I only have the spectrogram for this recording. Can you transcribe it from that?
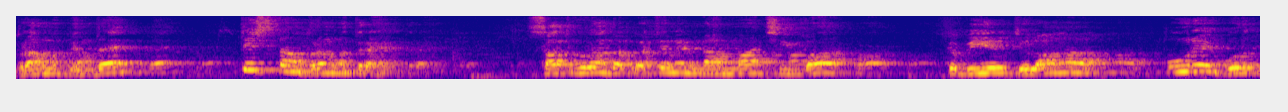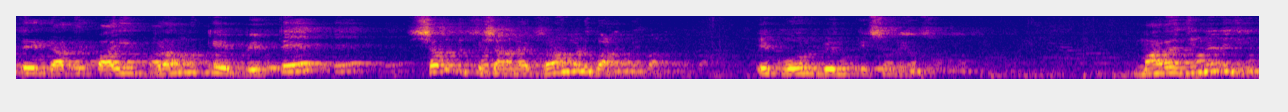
ਬ੍ਰਹਮ ਬਿੰਦਾ ਹੈ, ਤਿਸਤਾ ਬ੍ਰਹਮਤ ਰਹਿ ਸਤਿਗੁਰਾਂ ਦਾ ਬਚਨ ਹੈ, ਨਾਮਾ ਛਿੰਬਾ, ਕਬੀਰ ਜੁਲਾਹਾ, ਪੂਰੇ ਗੁਰ ਤੇ ਗਤ ਪਾਈ ਬ੍ਰਹਮ ਕੇ ਬੇਤੇ ਸ਼ਬਦ ਪਛਾਣੇ ਬ੍ਰਾਹਮਣ ਬਣ ਗਏ। ਇੱਕ ਹੋਰ ਬੇਨਤੀ ਸੁਣਿਓ। ਮਹਾਰਾਜ ਜੀ ਨੇ ਜੀ,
